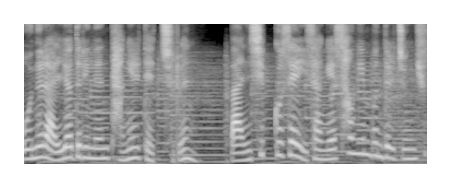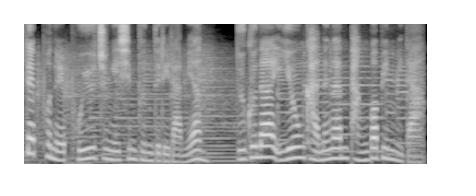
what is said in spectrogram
오늘 알려드리는 당일 대출은 만 19세 이상의 성인분들 중 휴대폰을 보유 중이신 분들이라면 누구나 이용 가능한 방법입니다.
